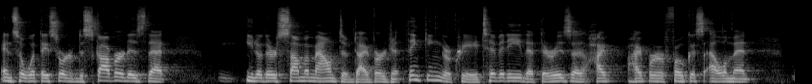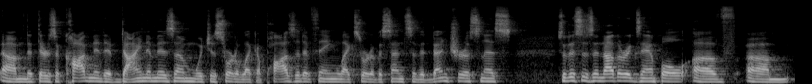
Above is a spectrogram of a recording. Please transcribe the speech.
And so what they sort of discovered is that you know there's some amount of divergent thinking or creativity, that there is a hyper focus element. Um, that there's a cognitive dynamism, which is sort of like a positive thing, like sort of a sense of adventurousness. So this is another example of um,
